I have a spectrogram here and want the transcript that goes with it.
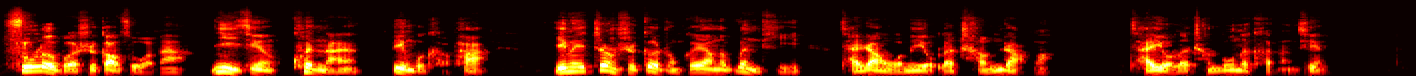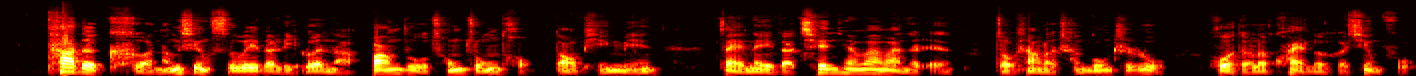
舒勒博士告诉我们啊，逆境、困难并不可怕，因为正是各种各样的问题，才让我们有了成长嘛，才有了成功的可能性。他的可能性思维的理论呢，帮助从总统到平民在内的千千万万的人走上了成功之路，获得了快乐和幸福。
